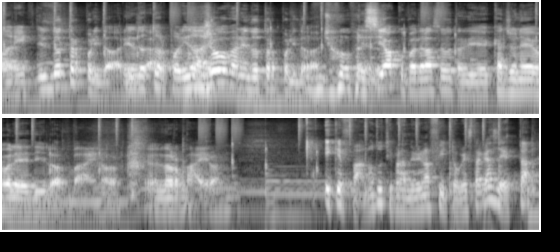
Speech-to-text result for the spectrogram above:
dottore, il dottor Polidori. Il esatto. dottor Polidori. Un giovane dottor Polidori. Giovane che si occupa della salute di- cagionevole di Lord Byron. eh, Lord Byron. E che fanno? Tutti prendono in affitto questa casetta,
